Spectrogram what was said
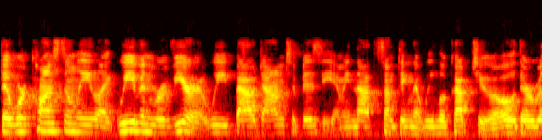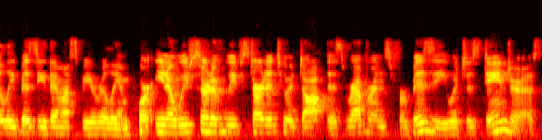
that we're constantly like, we even revere it. We bow down to busy. I mean, that's something that we look up to. Oh, they're really busy. They must be really important. You know, we've sort of, we've started to adopt this reverence for busy, which is dangerous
